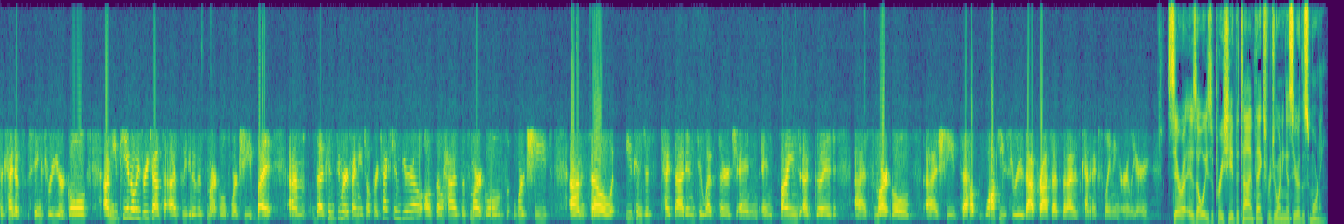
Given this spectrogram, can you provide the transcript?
to kind of think through your goal, um, you can always reach out to us. We do have a SMART goals worksheet, but um, the Consumer Financial Protection Bureau also has the SMART goals worksheet. Um, so you can just type that into web search and, and find a good uh, SMART goals uh, sheet to help walk you through that process that I was kind of explaining earlier. Sarah, as always, appreciate the time. Thanks for joining us here this morning.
